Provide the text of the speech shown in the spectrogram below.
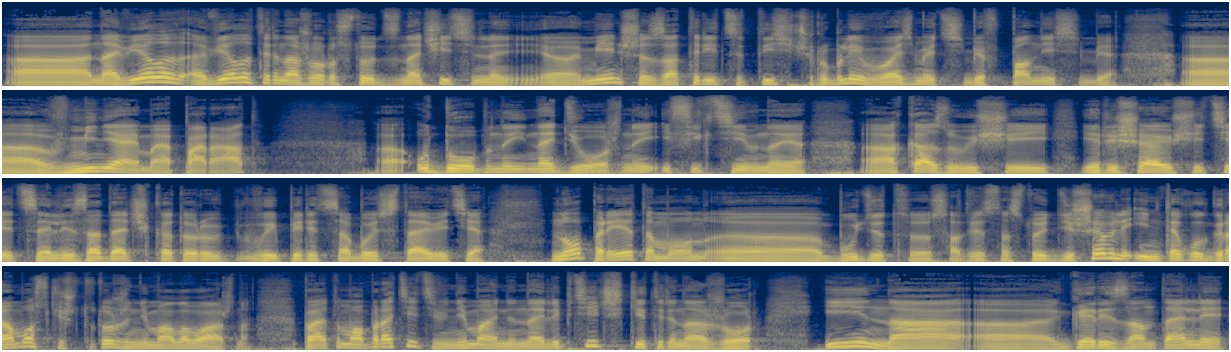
а, на вело, велотренажеры стоят значительно э, меньше, за 30 тысяч рублей вы возьмете себе вполне себе вменяемый аппарат, а, удобный, надежный, эффективный, а, оказывающий и решающий те цели и задачи, которые вы перед собой ставите, но при этом он э, будет, соответственно, стоить дешевле и не такой громоздкий, что тоже немаловажно. Поэтому обратите внимание на эллиптический тренажер и на э, горизонтальные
